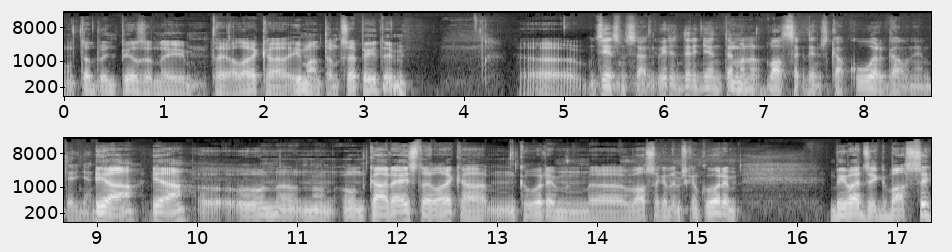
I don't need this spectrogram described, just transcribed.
Un tad viņi piezvanīja tajā laikā Imantam Cepītim Uh, Dziesmu svētku virsdiriģentam un valsts akadēmiskā kora galvenajam diriģentam. Jā, jā. Un, un, un, un kā reiz tajā laikā korim, uh, valsts akadēmiskam korim bija vajadzīgi basi,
